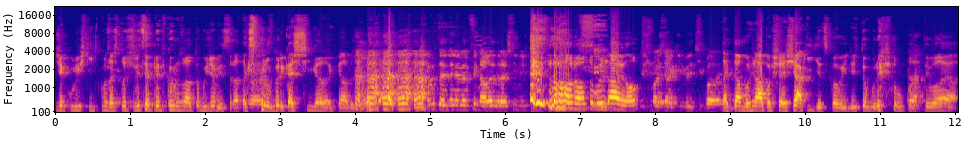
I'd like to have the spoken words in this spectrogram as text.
že kvůli štítku za 145 korun na to může vysrat, tak si No, lubrikační gel nechal. to je ten ve finále dražší než No, no, to možná jo. když máš nějaký větší balení. Tak tam možná pošleš nějaký děckový, když to budeš houpat, ty vole. A...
